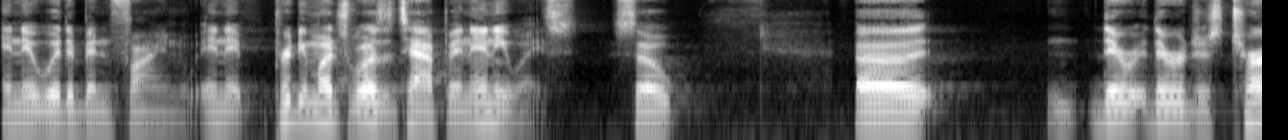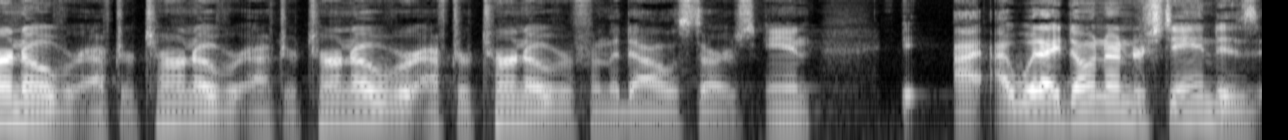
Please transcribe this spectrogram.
and it would have been fine. And it pretty much was a tap in, anyways. So, uh, there there were just turnover after turnover after turnover after turnover from the Dallas Stars, and I, I what I don't understand is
